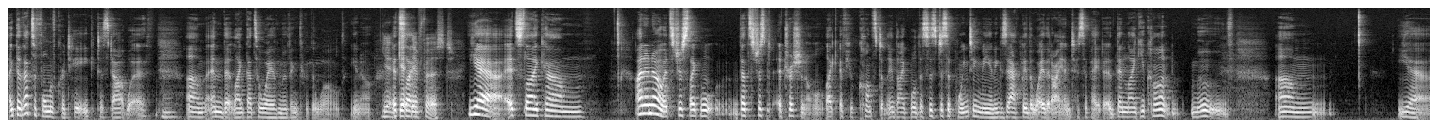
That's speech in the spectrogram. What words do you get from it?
like that that's a form of critique to start with um, and that like that's a way of moving through the world you know Yeah, it's get like there first. yeah, it's like um, I don't know. It's just like well, that's just attritional. Like if you're constantly like, well, this is disappointing me in exactly the way that I anticipated, then like you can't move. Um, yeah,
